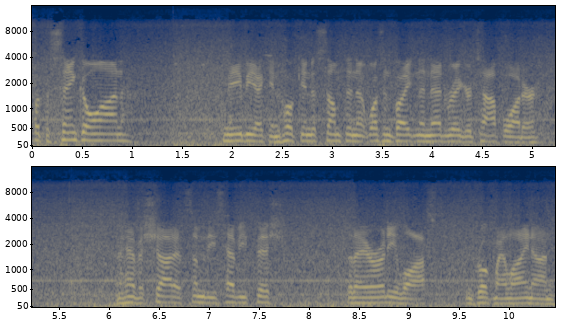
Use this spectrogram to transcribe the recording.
Put the Senko on. Maybe I can hook into something that wasn't biting the Ned rig or top water and have a shot at some of these heavy fish that I already lost and broke my line on.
